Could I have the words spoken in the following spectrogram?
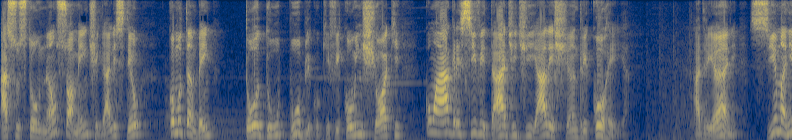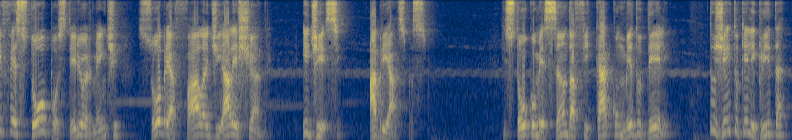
assustou não somente Galisteu, como também todo o público que ficou em choque com a agressividade de Alexandre Correia. Adriane se manifestou posteriormente sobre a fala de Alexandre e disse, aspas, Estou começando a ficar com medo dele. Do jeito que ele grita,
